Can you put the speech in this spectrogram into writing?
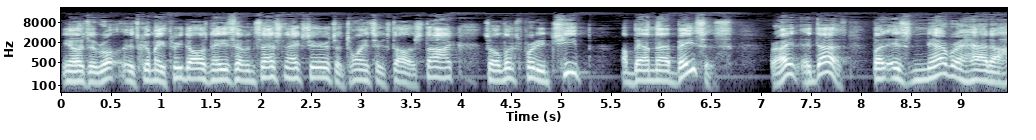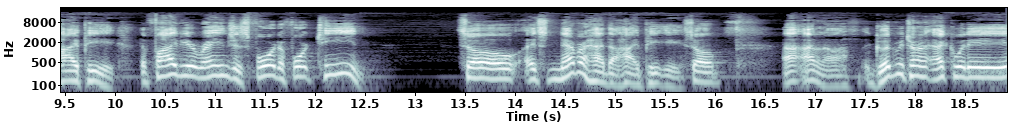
You know, it's, it's going to make three dollars and eighty-seven cents next year. It's a twenty-six dollar stock, so it looks pretty cheap on that basis, right? It does, but it's never had a high PE. The five-year range is four to fourteen, so it's never had the high PE. So uh, I don't know, good return on equity,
